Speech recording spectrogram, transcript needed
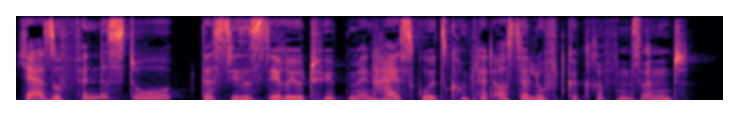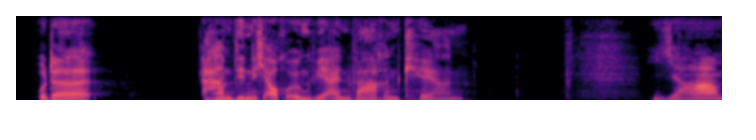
Ja, also findest du, dass diese Stereotypen in Highschools komplett aus der Luft gegriffen sind? Oder haben die nicht auch irgendwie einen wahren Kern? Ja,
